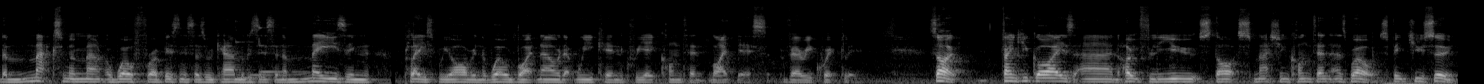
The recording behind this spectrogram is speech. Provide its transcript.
the maximum amount of wealth for our business as we can because it's an amazing place we are in the world right now that we can create content like this very quickly. So, thank you guys, and hopefully, you start smashing content as well. Speak to you soon.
